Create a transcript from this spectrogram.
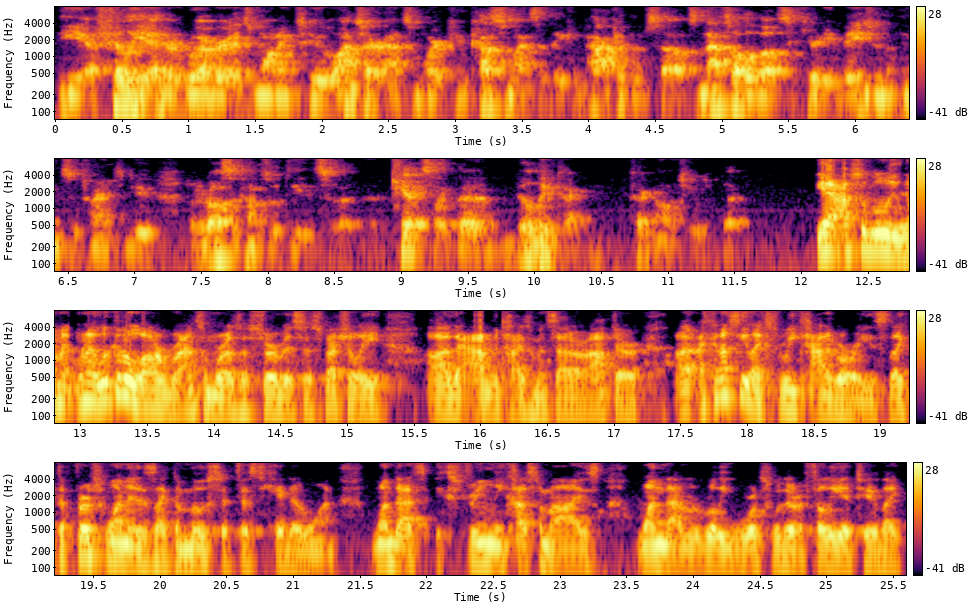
the affiliate or whoever is wanting to launch that ransomware can customize it. They can pack it themselves, and that's all about security evasion and things they're trying to do. But it also comes with these uh, kits, like the building tech, technology with that. Yeah, absolutely. When I, when I look at a lot of ransomware as a service, especially uh, the advertisements that are out there, uh, I kind of see like three categories. Like the first one is like the most sophisticated one, one that's extremely customized, one that really works with their affiliate to like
